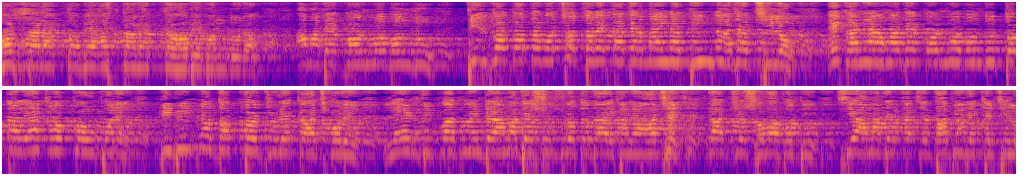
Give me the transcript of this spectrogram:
ভরসা রাখতে হবে, আস্থা রাখতে হবে বন্ধুরা। আমাদের কর্মবন্ধু দীর্ঘ কত বছর ধরে তাদের মাইনা তিন হাজার ছিল। এখানে আমাদের কর্মবন্ধু টোটাল এক লক্ষ উপরে বিভিন্ন দপ্তর জুড়ে কাজ করে ল্যান্ড ডিপার্টমেন্টে আমাদের সুব্রত দা এখানে আছে, রাজ্য সভাপতি। সে আমাদের কাছে দাবি রেখেছিল।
